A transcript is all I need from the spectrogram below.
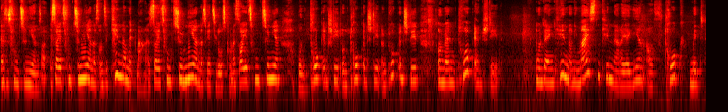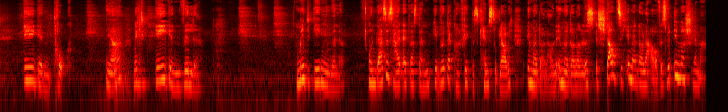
dass es funktionieren soll. Es soll jetzt funktionieren, dass unsere Kinder mitmachen. Es soll jetzt funktionieren, dass wir jetzt loskommen. Es soll jetzt funktionieren und Druck entsteht und Druck entsteht und Druck entsteht. Und wenn Druck entsteht, Und dein Kind und die meisten Kinder reagieren auf Druck mit Gegendruck. Ja, mit Gegenwille. Mit Gegenwille. Und das ist halt etwas, dann wird der Konflikt, das kennst du, glaube ich, immer doller und immer doller. Und es, es staut sich immer doller auf. Es wird immer schlimmer.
